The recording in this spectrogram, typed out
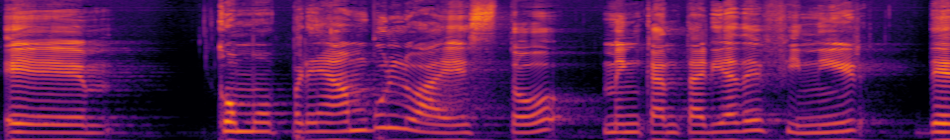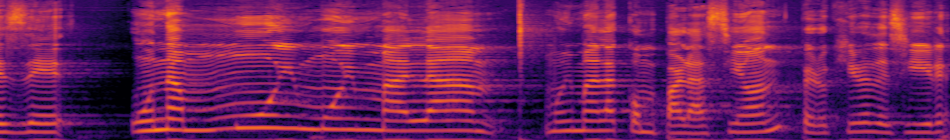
Eh, como preámbulo a esto, me encantaría definir desde una muy, muy mala, muy mala comparación, pero quiero decir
